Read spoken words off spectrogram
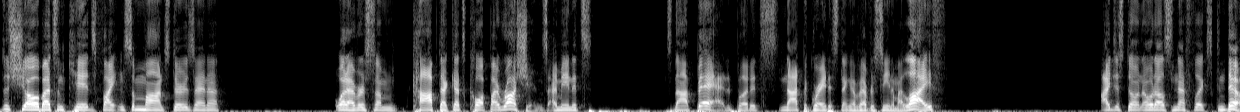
The show about some kids fighting some monsters and a whatever, some cop that gets caught by Russians. I mean, it's it's not bad, but it's not the greatest thing I've ever seen in my life. I just don't know what else Netflix can do.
